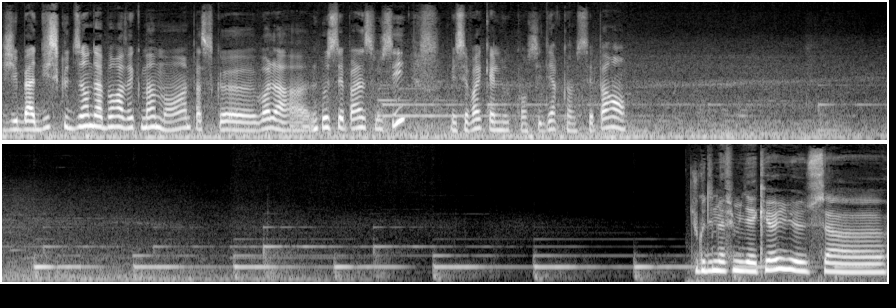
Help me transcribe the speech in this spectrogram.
J'ai bah, discute-en d'abord avec maman, hein, parce que voilà, nous, c'est pas un souci. Mais c'est vrai qu'elle nous considère comme ses parents. Du côté de ma famille d'accueil, euh, ça.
